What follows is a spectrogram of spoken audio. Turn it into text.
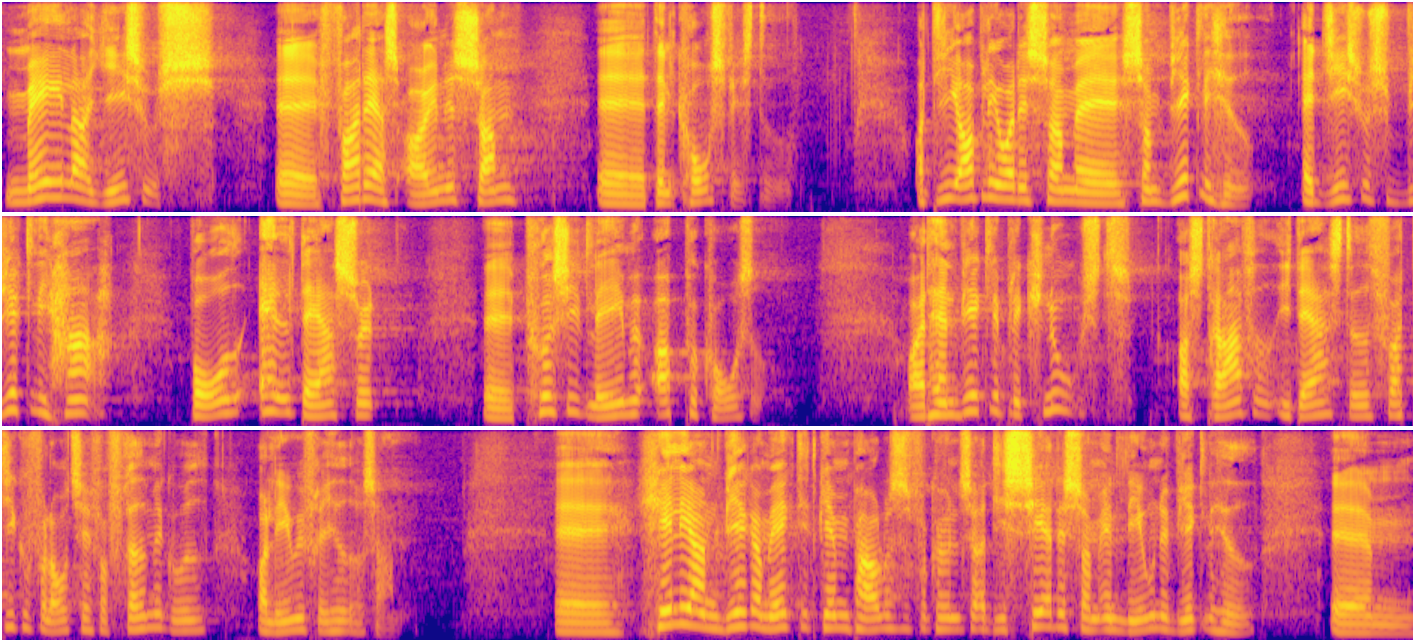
maler Jesus uh, for deres øjne som uh, den korsfæstede. Og de oplever det som, uh, som virkelighed, at Jesus virkelig har båret al deres synd øh, på sit læme op på korset. Og at han virkelig blev knust og straffet i deres sted, for at de kunne få lov til at få fred med Gud og leve i frihed hos ham. Øh, Helligånden virker mægtigt gennem Paulus' forkyndelse, og de ser det som en levende virkelighed. Øh,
